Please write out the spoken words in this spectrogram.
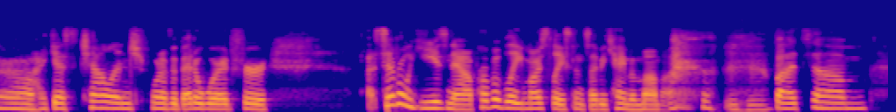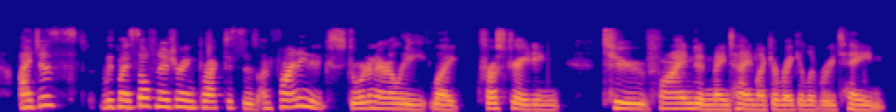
uh, I guess, challenge, one of a better word, for several years now, probably mostly since I became a mama. Mm-hmm. but um, I just, with my self nurturing practices, I'm finding it extraordinarily like frustrating to find and maintain like a regular routine.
